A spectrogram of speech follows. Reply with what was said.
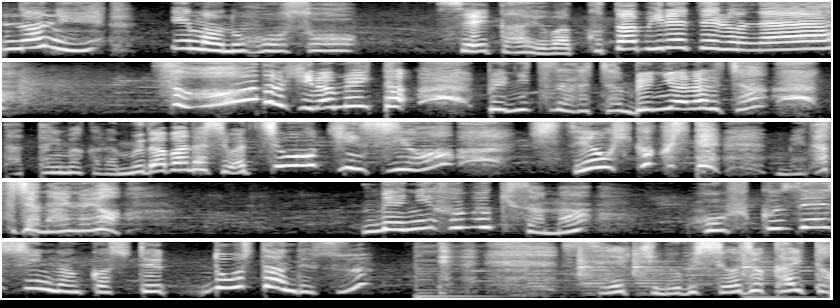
何？今の放送。世界はくたびれてるね。そうだひらめいた。紅つららちゃん紅あられちゃん。たった今から無駄話は超禁止よ。姿勢を低くして目立つじゃないのよ。紅吹雪様？ほふ前進なんかしてどうしたんです？世紀の美少女怪盗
